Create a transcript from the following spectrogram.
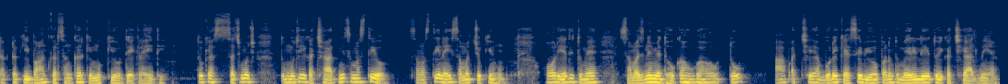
टकटकी बाँध कर शंकर के मुख की ओर देख रही थी। तो क्या सचमुच तुम मुझे एक अच्छा आदमी समझती हो? समझती नहीं, समझ चुकी हूँ। और यदि तुम्हें समझने में धोखा हुआ हो तो आप अच्छे या बुरे कैसे भी हो, परंतु मेरे लिए तो एक अच्छे आदमी हैं।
